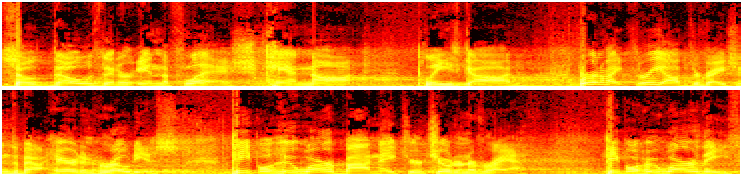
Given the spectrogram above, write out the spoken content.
So those that are in the flesh cannot please God. We're going to make three observations about Herod and Herodias, people who were by nature children of wrath. People who were these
